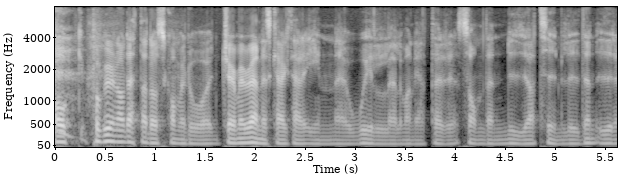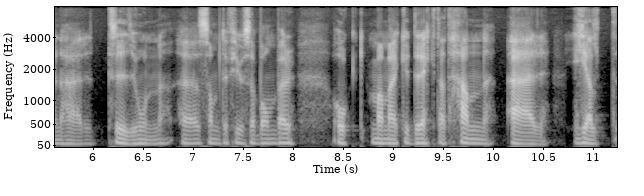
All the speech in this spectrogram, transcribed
Ja. Och på grund av detta då så kommer då Jeremy Rennes karaktär in, eh, Will eller vad han heter, som den nya teamleadern i den här trion eh, som diffusar bomber. Och man märker direkt att han är helt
